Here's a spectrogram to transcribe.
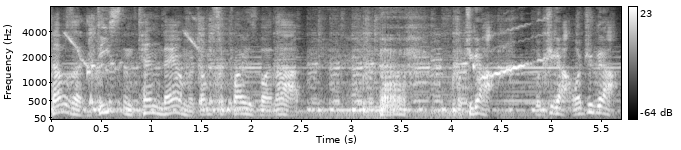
That was a decent 10 damage. I'm surprised by that. Uh, what you got? What you got? What you got?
